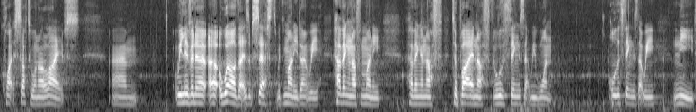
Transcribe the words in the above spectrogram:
quite subtle in our lives. Um, we live in a, a world that is obsessed with money, don't we? Having enough money, having enough to buy enough, all the things that we want, all the things that we need.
